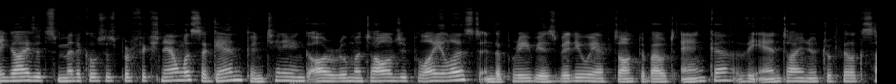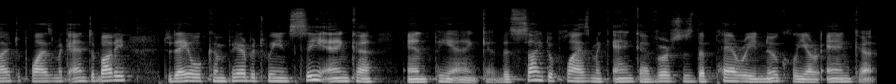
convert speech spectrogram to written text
Hey guys, it's Medicosis Perfectionalis again, continuing our rheumatology playlist. In the previous video, we have talked about ANCA, the anti-neutrophilic cytoplasmic antibody. Today, we'll compare between C-ANCA and P-ANCA, the cytoplasmic ANCA versus the perinuclear ANCA.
